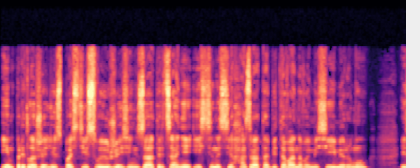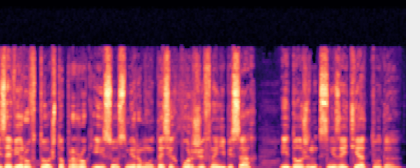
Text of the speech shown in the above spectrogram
Им предложили спасти свою жизнь за отрицание истинности Хазрата Обетованного Мессии мир ему и за веру в то, что пророк Иисус мир ему до сих пор жив на небесах и должен снизойти оттуда –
